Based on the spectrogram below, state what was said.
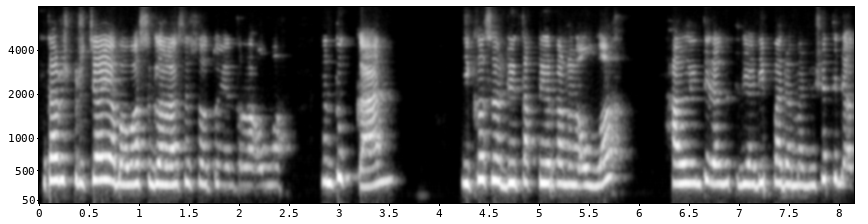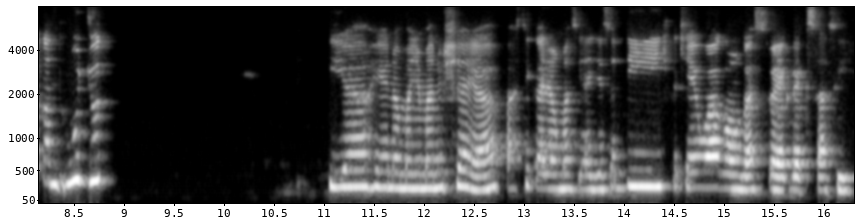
Kita harus percaya bahwa segala sesuatu yang telah Allah tentukan, jika sudah ditakdirkan oleh Allah, hal yang tidak terjadi pada manusia tidak akan terwujud. Iya, ya namanya manusia ya, pasti kadang masih aja sedih, kecewa kalau nggak sesuai ekspektasi.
